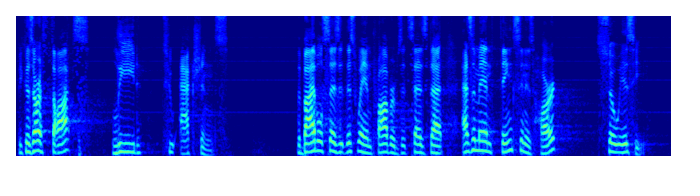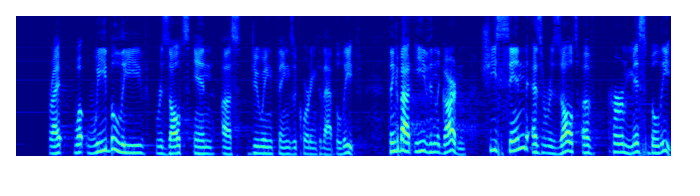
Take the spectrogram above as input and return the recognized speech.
because our thoughts lead to actions. The Bible says it this way in Proverbs it says that as a man thinks in his heart, so is he. Right? What we believe results in us doing things according to that belief. Think about Eve in the garden. She sinned as a result of her misbelief,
